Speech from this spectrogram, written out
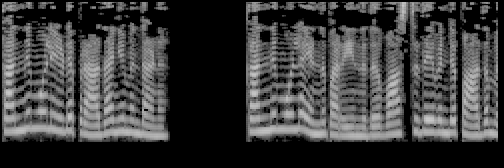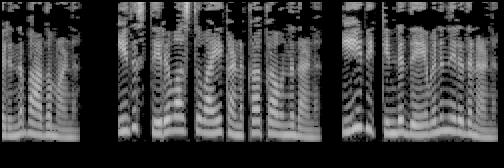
കന്നിമൂലയുടെ പ്രാധാന്യമെന്താണ് കന്നിമൂല എന്ന് പറയുന്നത് വാസ്തുദേവന്റെ പാദം വരുന്ന ഭാഗമാണ്. ഇത് സ്ഥിരവാസ്തുവായി കണക്കാക്കാവുന്നതാണ്. ഈ ദിക്കിന്റെ ദേവന് നിരതനാണ്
